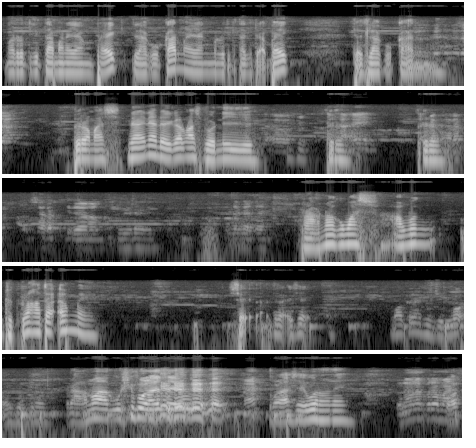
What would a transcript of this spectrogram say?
Menurut kita mana yang baik dilakukan. Mana yang menurut kita tidak baik tidak dilakukan. Biro mas. Nah ini ada iklan mas Boni. Biro Biro Rano aku mas, ameng udah bilang ATM nih. Sik, tak delok sik. mau aku bro rano aku sih mulai sewu. Mulai sewu nih Kenapa bro mas?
